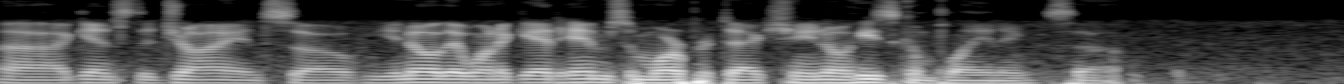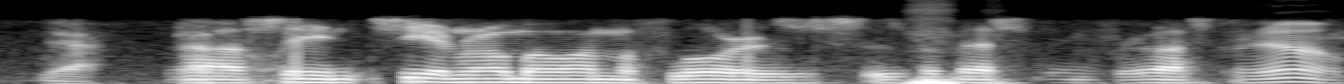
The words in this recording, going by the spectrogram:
uh, against the Giants, so you know they want to get him some more protection. You know he's complaining, so Yeah. Uh, seeing seeing Romo on the floor is is the best thing for us. I know.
